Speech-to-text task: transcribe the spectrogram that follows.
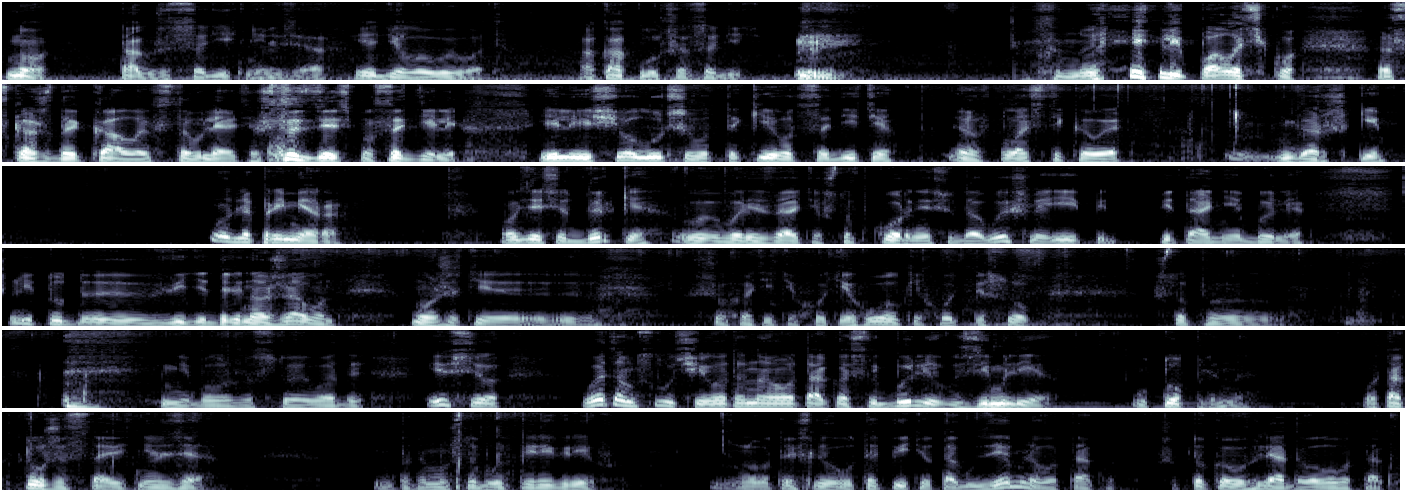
Но так же садить нельзя. Я делаю вывод. А как лучше садить? ну или палочку с каждой калой вставляйте, что здесь посадили. Или еще лучше вот такие вот садите э, в пластиковые горшки. Ну, для примера. Вот здесь вот дырки вы вырезаете, чтобы корни сюда вышли и питание были. И тут э, в виде дренажа вон можете, э, что хотите, хоть иголки, хоть песок, чтобы не было застоя воды. И все. В этом случае, вот она вот так, если были в земле утоплена, вот так тоже ставить нельзя, потому что будет перегрев. Вот если утопить вот так в землю, вот так вот, чтобы только выглядывало вот так.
